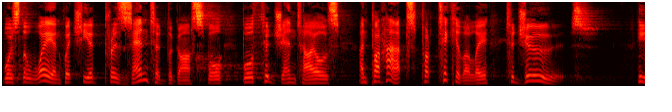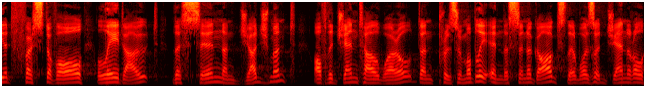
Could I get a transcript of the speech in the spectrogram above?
was the way in which he had presented the gospel both to Gentiles and perhaps particularly to Jews. He had first of all laid out the sin and judgment of the Gentile world, and presumably in the synagogues there was a general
